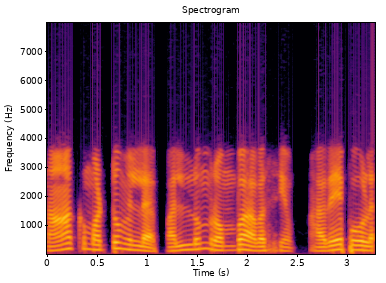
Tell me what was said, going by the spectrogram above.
நாக்கு மட்டும் இல்ல பல்லும் ரொம்ப அவசியம். அதே போல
